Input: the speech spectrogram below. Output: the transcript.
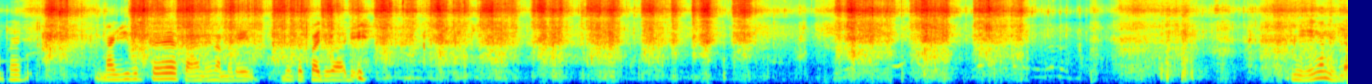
അപ്പം വഴി വൃത്തിയാക്കാണ് നമ്മുടെ ഇന്നത്തെ പരിപാടി. നീങ്ങുന്നില്ല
